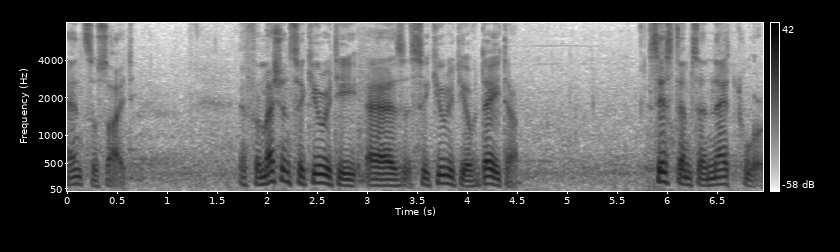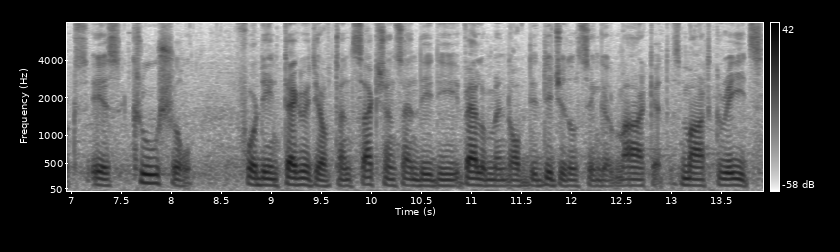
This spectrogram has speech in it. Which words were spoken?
and society. Information security as security of data, systems and networks is crucial for the integrity of transactions and the development of the digital single market, smart grids,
